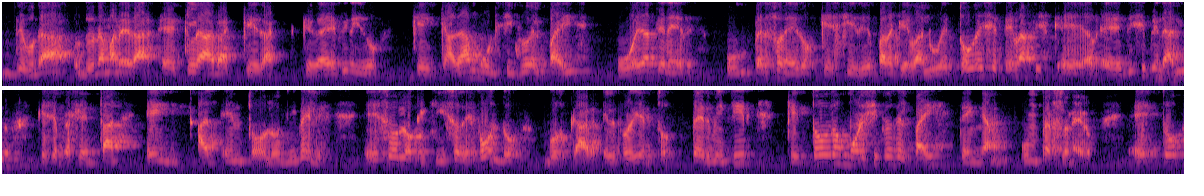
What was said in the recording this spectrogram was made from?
de una, de una manera eh, clara queda, queda definido que cada municipio del país pueda tener un personero que sirve para que evalúe todo ese tema eh, eh, disciplinario que se presenta en, en todos los niveles. Eso es lo que quiso de fondo buscar el proyecto, permitir que todos los municipios del país tengan un personero. Esto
